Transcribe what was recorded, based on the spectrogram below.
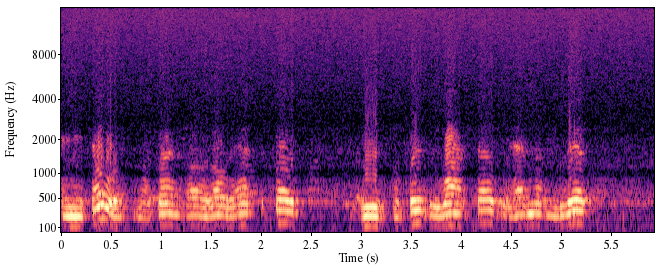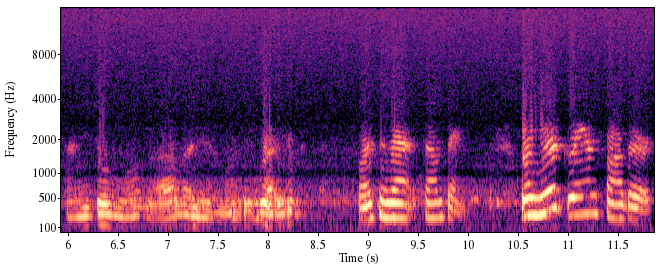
And he told him, my grandfather wrote after coach, he was completely washed out, he had nothing to live. And he told me, well, I'll let you know. Wasn't that something? When your grandfather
